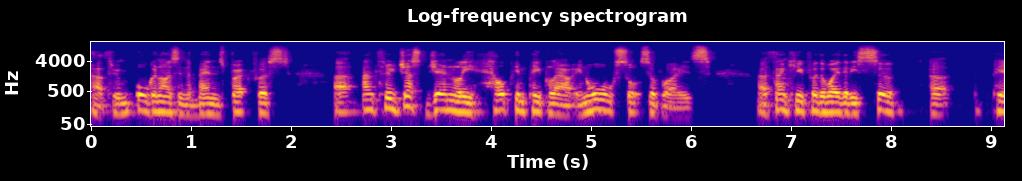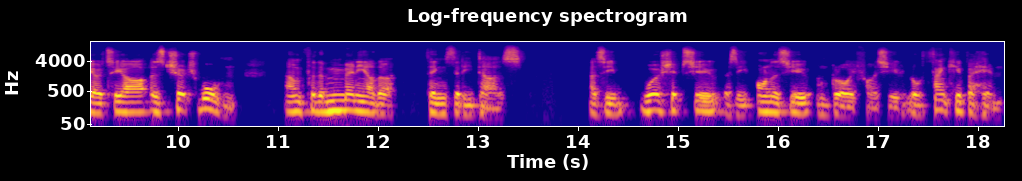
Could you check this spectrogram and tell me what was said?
uh, through organising the men's breakfast, uh, and through just generally helping people out in all sorts of ways. Uh, thank you for the way that he served POTR as church warden and for the many other things that he does as he worships you, as he honors you and glorifies you. Lord, thank you for him.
